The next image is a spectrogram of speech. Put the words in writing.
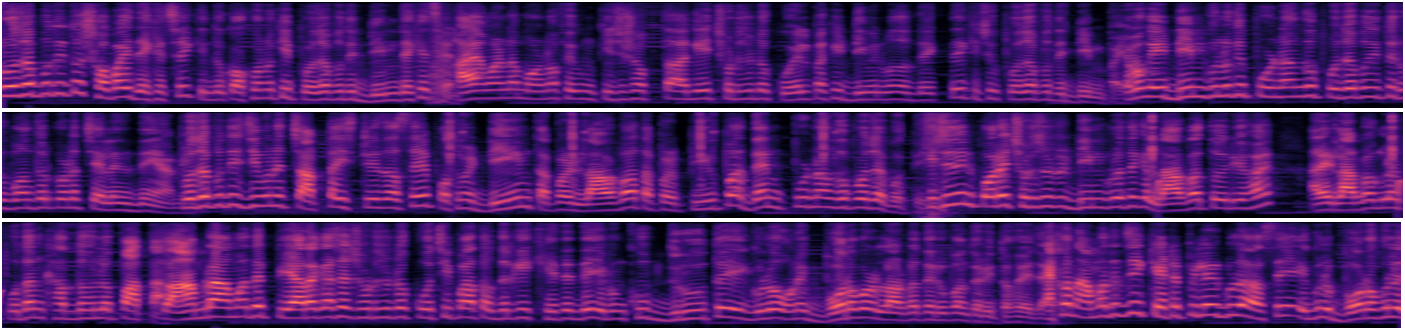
প্রজাপতি তো সবাই দেখেছে, কিন্তু কখনো কি প্রজাপতির ডিম দেখেছে? হাই আমার নাম অর্ণব এবং কিছু সপ্তাহ আগে ছোট ছোট কোয়েল পাখির ডিমের মতো দেখতে কিছু প্রজাপতির ডিম পাই। এবং এই ডিমগুলোকে পূর্ণাঙ্গ প্রজাপতিতে রূপান্তর করার চ্যালেঞ্জ নেই আমি। প্রজাপতির জীবনে চারটা স্টেজ আছে, প্রথমে ডিম, তারপর লার্ভা তারপর পিউপা দেন পূর্ণাঙ্গ প্রজাপতি। কিছুদিন পরে ছোট ছোট ডিমগুলো থেকে লার্ভা তৈরি হয়, আর এই লার্ভাগুলোর প্রধান খাদ্য হলো পাতা। তো আমরা আমাদের পেয়ারা গাছে ছোট ছোট কচি পাতা ওদেরকে খেতে দেই এবং খুব দ্রুত এগুলো অনেক বড় বড় লার্ভাতে রূপান্তরিত হয়ে যায়। এখন আমাদের যে ক্যাটারপিলারগুলো আছে, এগুলো বড় হলে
